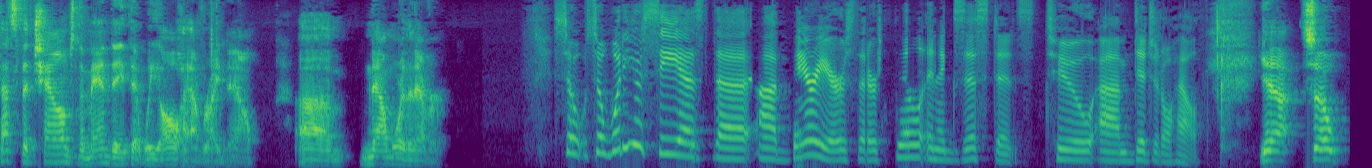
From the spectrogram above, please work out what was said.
that's the challenge the mandate that we all have right now um, now more than ever so, so what do you see as the uh, barriers that are still in existence to um, digital health? Yeah, so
